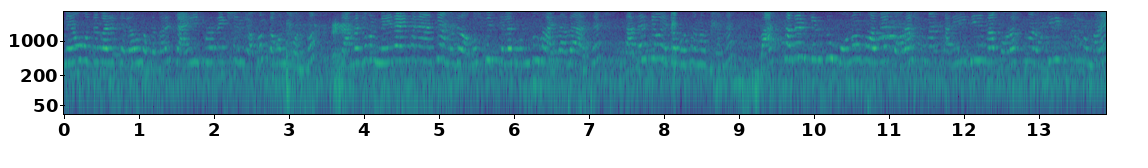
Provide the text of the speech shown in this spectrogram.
মেয়েও হতে পারে, ছেলেও হতে পারে চাইল্ড প্রোটেকশন যখন, তখন বলব যে আমরা যখন মেয়েরা এখানে আছি, আমাদের অবশ্যই ছেলে বন্ধু, ভাই দাদা আছে, তাদেরকেও এটা বোঝানোর জন্য, বাচ্চাদের কিন্তু কোনোভাবে পড়াশোনা ছাড়িয়ে দিয়ে বা পড়াশোনার অতিরিক্ত সময়ে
